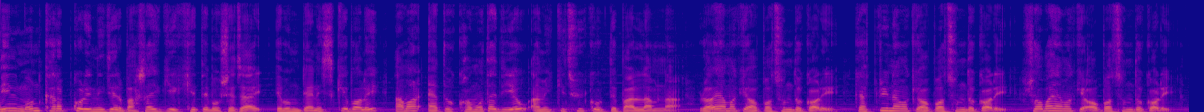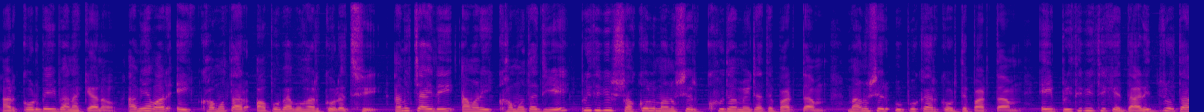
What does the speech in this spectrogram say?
নীল মন খারাপ করে নিজের বাসায় গিয়ে খেতে বসে যায় এবং ড্যানিসকে বলে, আমার এত ক্ষমতা দিয়েও আমি কিছুই করতে পারলাম না। রয় আমাকে অপছন্দ করে, ক্যাথরিন আমাকে অপছন্দ করে, সবাই আমাকে অপছন্দ করে, আর করবেই বা না কেন? আমি আমার এই ক্ষমতার অপব্যবহার করেছি। আমি চাইলেই আমার এই ক্ষমতা দিয়ে পৃথিবীর সকল মানুষের ক্ষুধা মেটাতে পারতাম, মানুষের উপকার করতে পারতাম। এই পৃথিবী থেকে দারিদ্রতা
